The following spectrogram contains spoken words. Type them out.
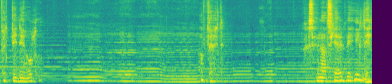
Affet beni oğlum. Affet. Sen asker değildin.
